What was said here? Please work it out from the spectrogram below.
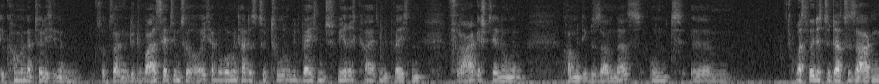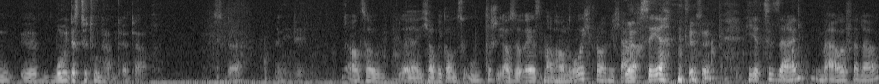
Die kommen natürlich in einem sozusagen Individualsetting zu euch, aber womit hat es zu tun, mit welchen Schwierigkeiten, mit welchen Fragestellungen kommen die besonders und ähm, was würdest du dazu sagen, äh, womit das zu tun haben könnte auch? Hast du da eine Idee? Also äh, ich habe ganz unterschiedlich, also erstmal hallo, ich freue mich auch ja. sehr, sehr hier zu sein im Auer Verlag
